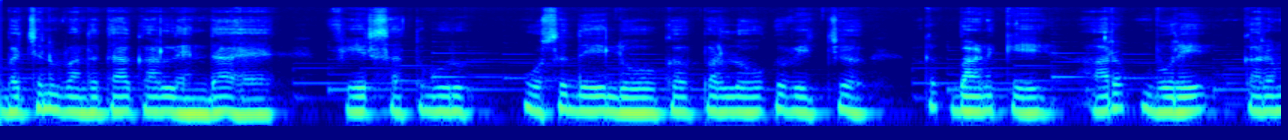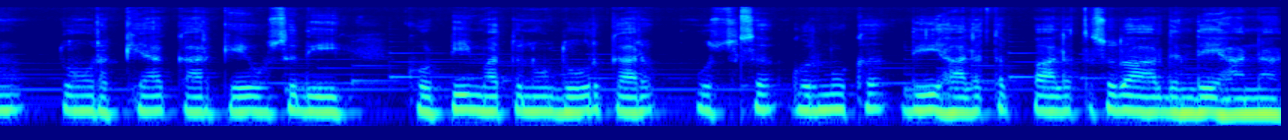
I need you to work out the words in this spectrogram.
ਬਚਨਬੰਧਤਾ ਕਰ ਲੈਂਦਾ ਹੈ, ਫਿਰ ਸਤਿਗੁਰ ਉਸ ਦੇ ਲੋਕ ਪਰਲੋਕ ਵਿੱਚ ਬਣ ਕੇ ਹਰ ਬੁਰੇ ਕਰਮ ਤੋਂ ਰੱਖਿਆ ਕਰਕੇ ਉਸ ਦੀ ਖੋਟੀ ਮਤ ਨੂੰ ਦੂਰ ਕਰ ਉਸ ਗੁਰਮੁਖ ਦੀ ਹਾਲਤ ਪਾਲਤ ਸੁਧਾਰ ਦਿੰਦੇ ਹਨ।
